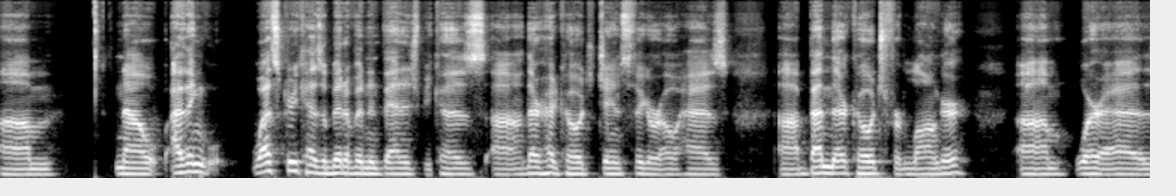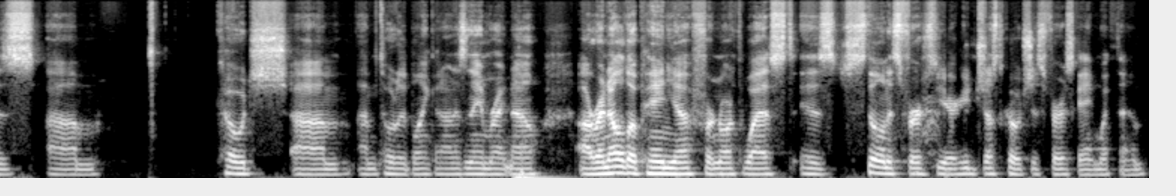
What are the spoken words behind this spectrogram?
Um, now, I think West Creek has a bit of an advantage because uh, their head coach James Figueroa has uh, been their coach for longer, um, whereas um, coach, um, I'm totally blanking on his name right now. Uh, Ronaldo Pena for Northwest is still in his first year. He just coached his first game with them.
